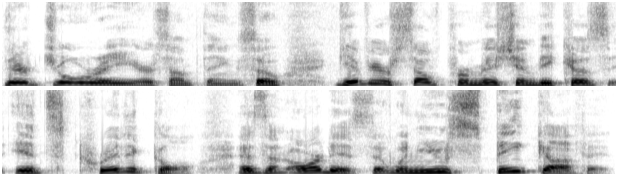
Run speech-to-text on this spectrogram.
their jewelry or something. So give yourself permission because it's critical as an artist that when you speak of it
